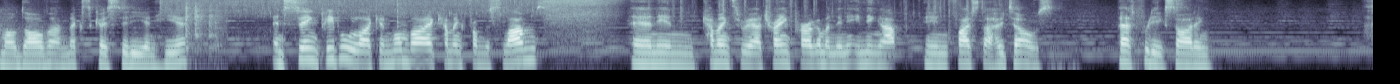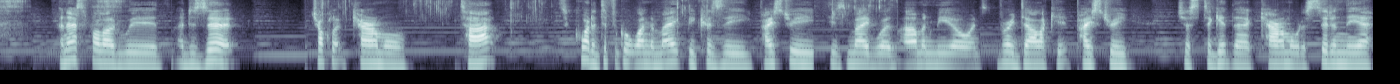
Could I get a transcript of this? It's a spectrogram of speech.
Moldova, Mexico City, and here. And seeing people like in Mumbai coming from the slums and in coming through our training program and then ending up in five-star hotels. That's pretty exciting. And that's followed with a dessert, chocolate caramel tart. It's quite a difficult one to make because the pastry is made with almond meal and very delicate pastry just to get the caramel to sit in there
